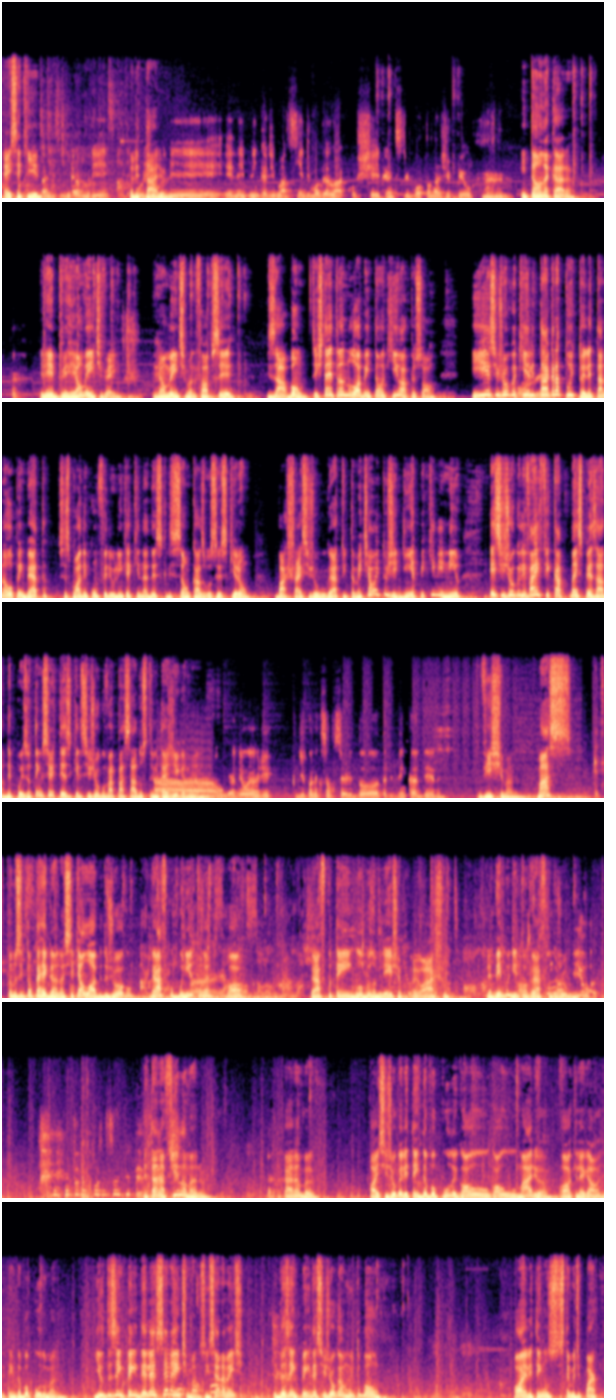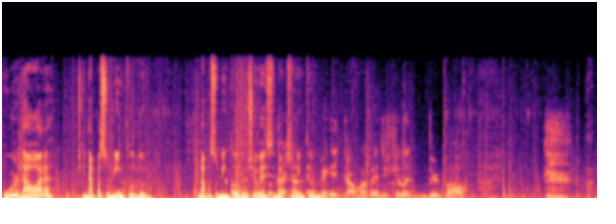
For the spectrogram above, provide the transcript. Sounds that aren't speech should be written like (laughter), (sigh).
É esse aqui, antes de abrir, solitário. Ele, ele brinca de massinha de modelar com shader antes de botar na GPU. Então, né, cara? Ele é realmente, velho. Realmente, mano, fala pra você. Bizarro. Bom, você está entrando no lobby então aqui, ó, pessoal. E esse jogo aqui, ele tá gratuito, ele tá na Open Beta. Vocês podem conferir o link aqui na descrição, caso vocês queiram baixar esse jogo gratuitamente. É 8 GB, é pequenininho. Esse jogo ele vai ficar mais pesado depois. Eu tenho certeza que esse jogo vai passar dos 30 ah, GB, mano. o meu deu erro de, de conexão com o servidor, tá de brincadeira. Vixe, mano. Mas, estamos então carregando. Esse aqui é o lobby do jogo. Gráfico bonito, né? Ó, gráfico tem Global Illumination, eu acho. Ele é bem bonito Nossa, o gráfico do jogo. Fila. (laughs) tô na posição Você tá na fila, mano? Caramba. Ó, esse jogo ele tem double pulo igual, igual o Mario. Ó, que legal. Ele tem double pulo, mano. E o desempenho dele é excelente, mano. Sinceramente, o desempenho desse jogo é muito bom. Ó, ele tem um sistema de parkour da hora. Acho que dá pra subir em tudo. Dá pra subir em tudo? Deixa eu ver se dá pra subir em tudo. Eu peguei trauma, velho, de fila virtual.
